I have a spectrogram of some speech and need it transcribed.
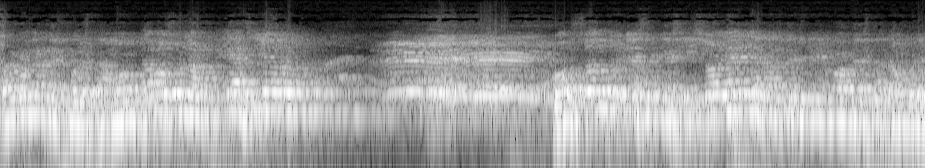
¿Cuál es la respuesta? ¿Montamos una fila, sí? Vosotros ya sé que si son ellas no tenéis que contestar, hombre.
